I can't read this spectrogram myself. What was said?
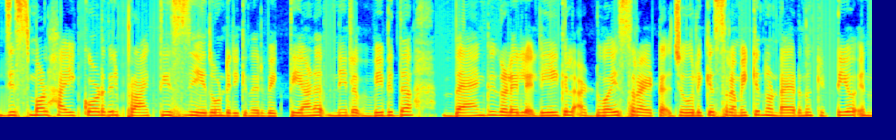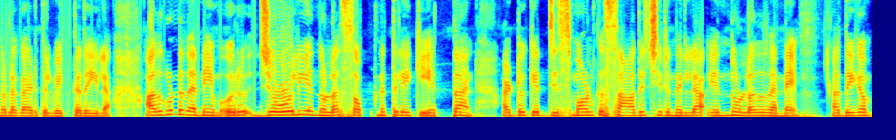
ജിസ്മോൾ ഹൈക്കോടതിയിൽ പ്രാക്ടീസ് ചെയ്തുകൊണ്ടിരിക്കുന്ന ഒരു വ്യക്തിയാണ്. നില വിവിധ ബാങ്കുകളിൽ ലീഗൽ അഡ്വൈസറായിട്ട് ജോലിക്ക് ശ്രമിക്കുന്നുണ്ടായിരുന്നു. കിട്ടിയോ എന്നുള്ള കാര്യത്തിൽ വ്യക്തതയില്ല. അതുകൊണ്ട് തന്നെയും ഒരു ജോലി എന്നുള്ള സ്വപ്നത്തിലേക്ക് എത്താൻ അഡ്വക്കേറ്റ് ജിസ്മോൾക്ക് സാധിച്ചിരുന്നില്ല എന്നുള്ളത് തന്നെ അധികം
